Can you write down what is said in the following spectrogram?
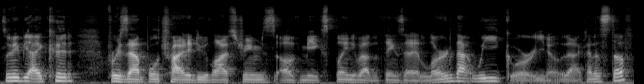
So maybe I could, for example, try to do live streams of me explaining about the things that I learned that week or, you know, that kind of stuff.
